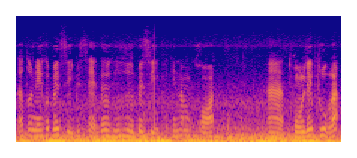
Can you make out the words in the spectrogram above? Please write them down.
แล้วตัวนี้ก็เป็นสีพิเศษด้วยก็คือเป็นสีแพทินัมคอร์สอ่าถูกเรียกถูกแล้ว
